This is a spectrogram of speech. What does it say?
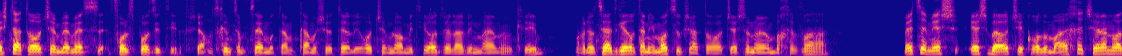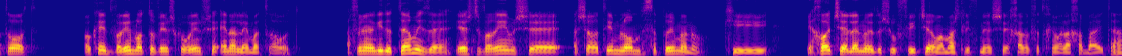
יש את ההתראות שהן באמת false positive, שאנחנו צריכים לצמצם אותן כמה שיותר, לראות שהן לא אמיתיות ולהבין מה הם המקרים. אבל אני רוצה לאתגר אותן עם עוד סוג של התראות שיש לנו היום בחברה. בעצם יש, יש בעיות שקורות במערכת שאין לנו התראות. אוקיי? דברים לא טובים שקורים שאין עליהם התראות. אפילו נגיד יותר מזה, יש דברים שהשרתים לא מספרים לנו, כי יכול להיות שהעלינו איזשהו פיצ'ר ממש לפני שאחד המפתחים הלך הביתה,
